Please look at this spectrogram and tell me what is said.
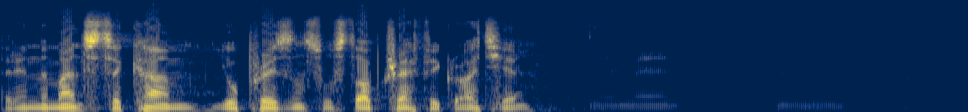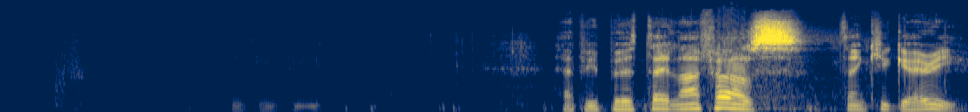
that in the months to come, your presence will stop traffic right here. Amen. Amen. Happy birthday, Lifehouse. Thank you, Gary.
